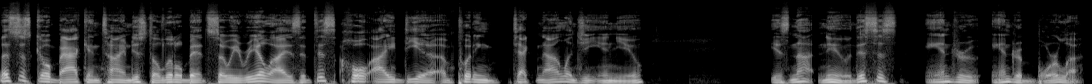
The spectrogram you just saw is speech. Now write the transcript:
Let's just go back in time just a little bit so we realize that this whole idea of putting technology in you is not new. This is Andrew Andrew Bourla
